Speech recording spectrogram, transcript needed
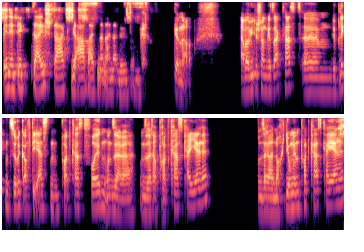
Benedikt, sei stark, wir arbeiten an einer Lösung. Genau. Aber wie du schon gesagt hast, ähm, wir blicken zurück auf die ersten Podcast-Folgen unserer, unserer Podcast-Karriere unserer noch jungen Podcast-Karriere.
